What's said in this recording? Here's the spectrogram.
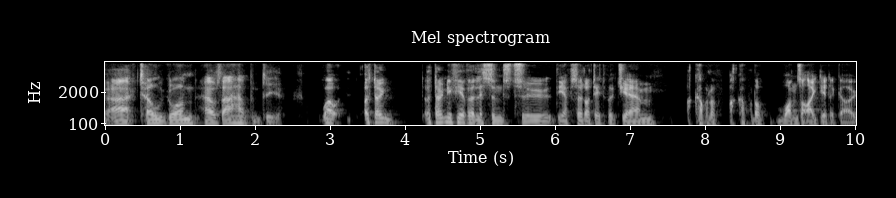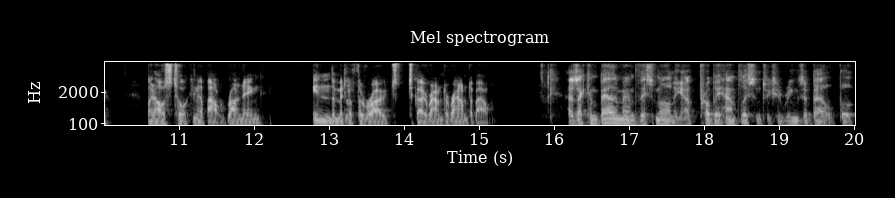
Ah, tell, go on. How's that happened to you? Well, I don't. I don't know if you ever listened to the episode I did with Jem a couple of a couple of ones I did ago when I was talking about running in the middle of the road to go round a roundabout. As I can barely remember this morning, I probably have listened to it. It rings a bell, but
